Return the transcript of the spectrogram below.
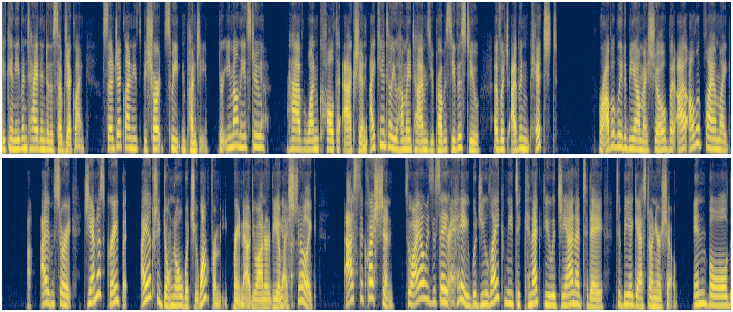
You can even tie it into the subject line. Subject line needs to be short, sweet, and punchy. Your email needs to yeah. have one call to action. I can't tell you how many times you probably see this too, of which I've been pitched probably to be on my show, but I'll, I'll reply, I'm like, I'm sorry, Gianna's great, but I actually don't know what you want from me right now. Do you want her to be on yeah. my show? Like, ask the question. So I always just say, right. hey, would you like me to connect you with Gianna today to be a guest on your show? In bold,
